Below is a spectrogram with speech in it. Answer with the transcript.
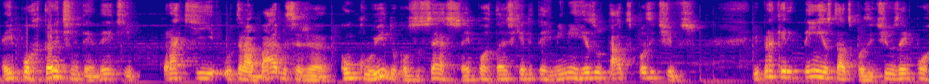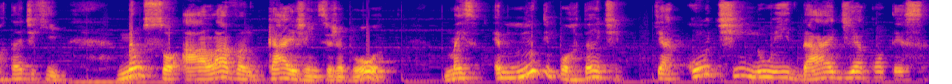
é importante entender que para que o trabalho seja concluído com sucesso, é importante que ele termine em resultados positivos. E para que ele tenha resultados positivos, é importante que não só a alavancagem seja boa, mas é muito importante que a continuidade aconteça.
